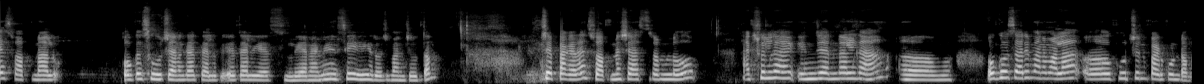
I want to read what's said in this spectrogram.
ఏ స్వప్నాలు ఒక సూచనగా తెలి తెలియజేస్తుంది అని అనేసి ఈరోజు మనం చూద్దాం. చెప్పా కదా స్వప్న శాస్త్రంలో యాక్చువల్గా ఇన్ జనరల్గా ఒక్కోసారి మనం అలా uh, కూర్చొని పడుకుంటాం.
